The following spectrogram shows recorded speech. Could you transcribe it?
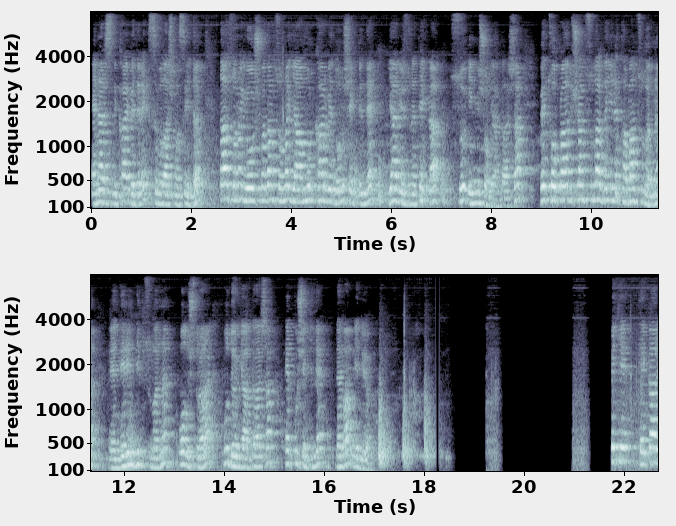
enerjisini kaybederek sıvılaşmasıydı. Daha sonra yoğuşmadan sonra yağmur, kar ve dolu şeklinde yeryüzüne tekrar su inmiş oluyor arkadaşlar. Ve toprağa düşen sular da yine taban sularını, e, derin dip sularını oluşturarak bu döngü arkadaşlar hep bu şekilde devam ediyor. Peki tekrar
